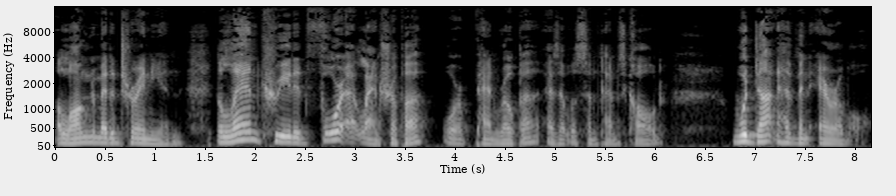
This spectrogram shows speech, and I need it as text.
along the Mediterranean. The land created for Atlantropa, or Panropa as it was sometimes called, would not have been arable.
